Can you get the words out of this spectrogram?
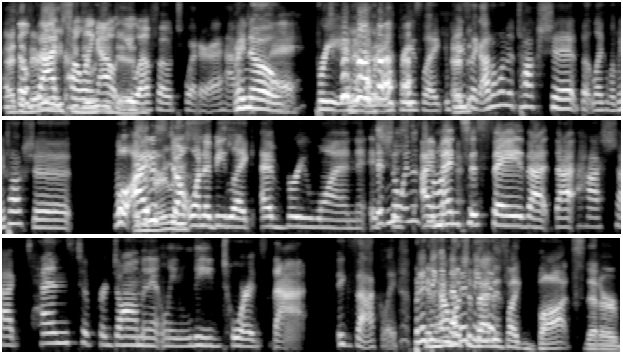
I feel bad least, calling out did. UFO Twitter. I have I know say. Bree, I know, Bree- Bree's like, Bree's like, I don't want to talk shit, but like, let me talk shit. Well, At I just don't least- want to be like everyone. It's It- just no, it's I not- meant to say that that hashtag tends to predominantly lead towards that. Exactly. But I and think how much of that that- is like bots that are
